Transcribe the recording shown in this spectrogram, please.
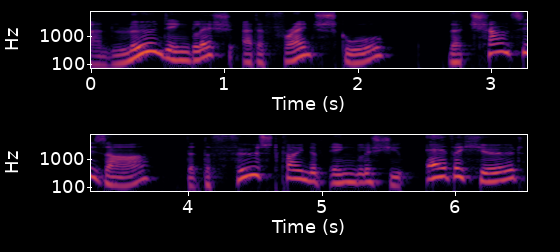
and learned English at a French school, the chances are that the first kind of English you ever heard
